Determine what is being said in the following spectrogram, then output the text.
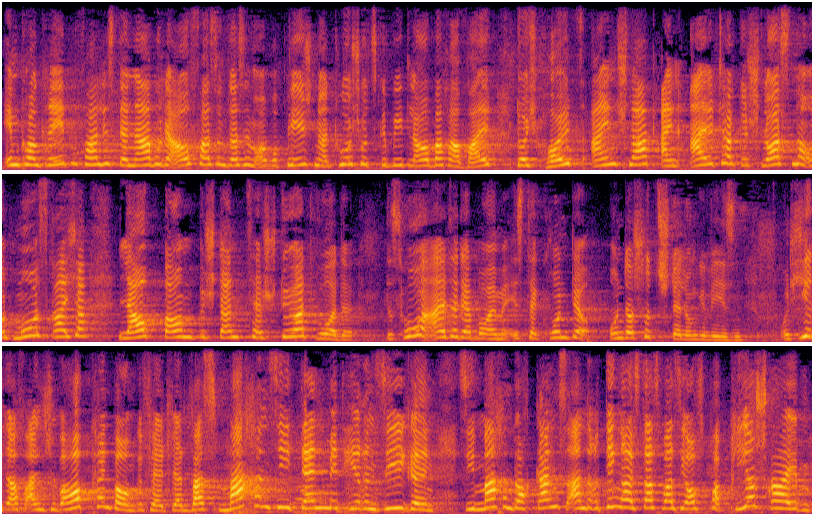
Im konkreten Fall ist der NABU der Auffassung, dass im europäischen Naturschutzgebiet Laubacher Wald durch Holzeinschlag ein alter, geschlossener und moosreicher Laubbaumbbestand zerstört wurde. Das hohe Alter der Bäume ist der Grund der Unterschutzstellung gewesen. Und hier darf eigentlich überhaupt kein Baum gefällt werden. Was machen Sie denn mit Ihren Siegeln? Sie machen doch ganz andere Dinge als das, was Sie aufs Papier schreiben.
